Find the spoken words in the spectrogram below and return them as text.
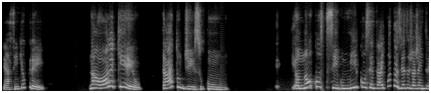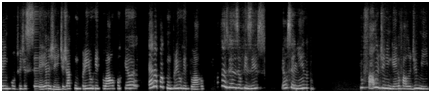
É assim que eu creio. Na hora que eu trato disso com eu não consigo me concentrar. E quantas vezes eu já, já entrei em culto de ceia, gente? Já cumpri o ritual, porque eu, era para cumprir o ritual. Quantas vezes eu fiz isso? Eu, Celina, não falo de ninguém, eu falo de mim.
